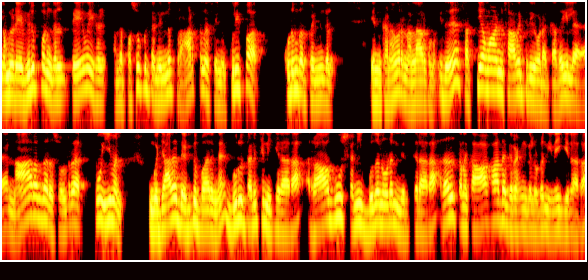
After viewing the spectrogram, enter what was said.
நம்மளுடைய விருப்பங்கள் தேவைகள் அந்த பசுக்கிட்ட நின்று பிரார்த்தனை செய்யணும். குறிப்பா குடும்ப பெண்கள். என் கணவர் நல்லா இருக்கணும். இது சத்யவான் சாவித்திரியோட கதையில நாரதர் சொல்றார். ஈவன் உங்க ஜாதகத்தை எடுத்து பாருங்க. குரு தனிச்சு நிற்கிறாரா? ராகு சனி புதனுடன் நிற்கிறாரா? அதாவது தனக்கு ஆகாத கிரகங்களுடன் இணைகிறாரா?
